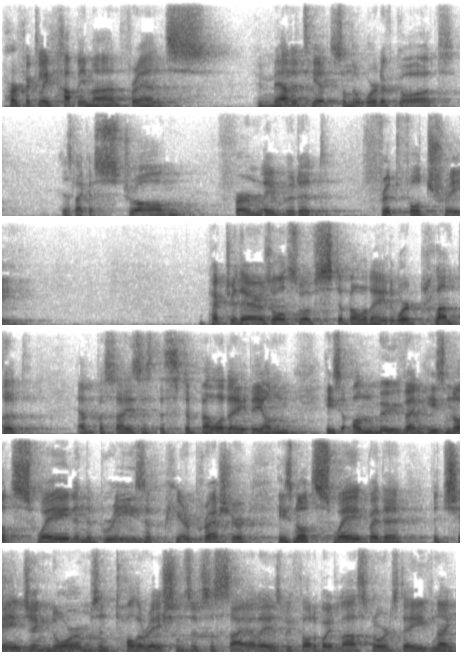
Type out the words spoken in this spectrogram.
Perfectly happy man, friends, who meditates on the Word of God is like a strong, firmly rooted, fruitful tree the picture there is also of stability. The word planted emphasizes the stability. The un, he's unmoving. He's not swayed in the breeze of peer pressure. He's not swayed by the, the changing norms and tolerations of society, as we thought about last Lord's Day evening.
